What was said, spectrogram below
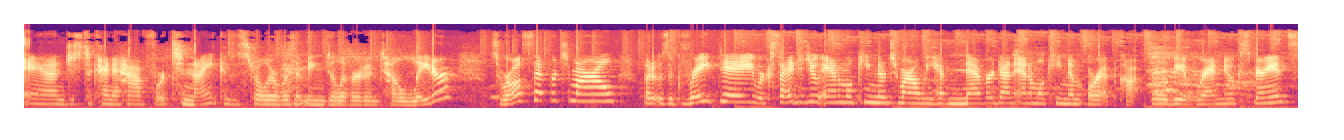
and just to kind of have for tonight because the stroller wasn't being delivered until later. So we're all set for tomorrow, but it was a great day. We're excited to do Animal Kingdom tomorrow. We have never done Animal Kingdom or Epcot, so it'll be a brand new experience.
